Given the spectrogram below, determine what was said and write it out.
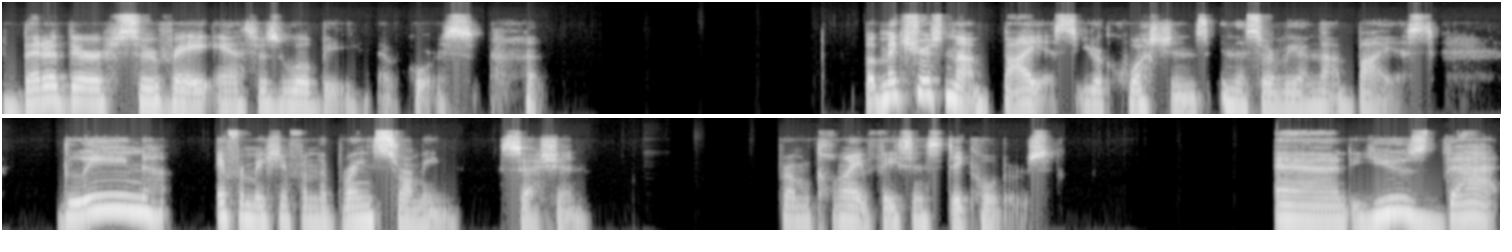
better their survey answers will be, of course. but make sure it's not biased. Your questions in the survey are not biased. Glean information from the brainstorming session from client facing stakeholders and use that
